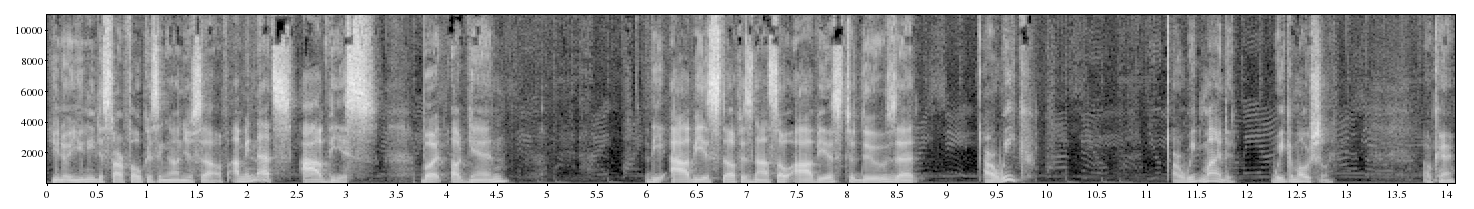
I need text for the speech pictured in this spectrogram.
You know, you need to start focusing on yourself. I mean, that's obvious. But again, the obvious stuff is not so obvious to dudes that are weak, are weak minded, weak emotionally. Okay.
